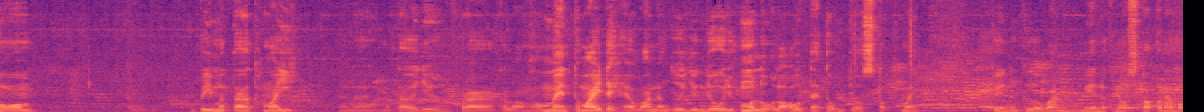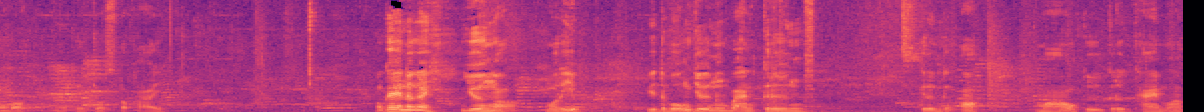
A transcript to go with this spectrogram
នាំពីម៉ូទ័រថ្មីណាម៉ូទ័រយើងប្រើកន្លងមកមិនមែនថ្មីទេអវ៉ាន់ហ្នឹងគឺយើងយកយកមកលក់រហូតតែទុំចូលស្តុកថ្មី គេហ្នឹងគឺអីវ៉ាន់មាននៅក្នុងស្តុកណាបងបង OK ចូលស្តុកហើយ OK ហ្នឹងហើយយើងមករៀបវាដំបូងយើងនឹងបានគ្រឿងគ្រឿងទាំងអស់មកគឺគ្រឿងថែមមក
